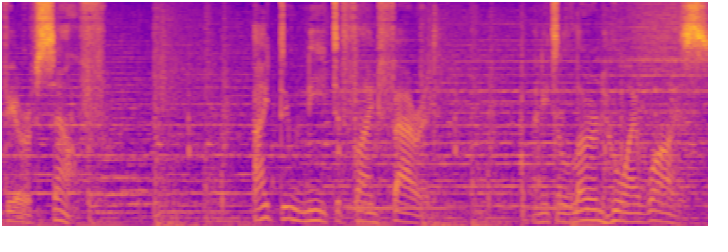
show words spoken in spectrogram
fear of self. I do need to find Pharod. I need to learn who I was,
